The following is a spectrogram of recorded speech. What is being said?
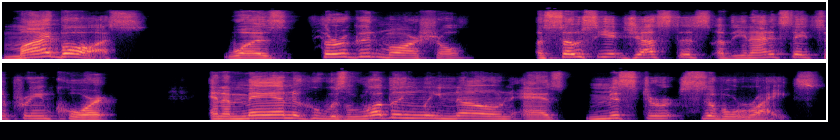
My boss was Thurgood Marshall, Associate Justice of the United States Supreme Court, and a man who was lovingly known as Mr. Civil Rights.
